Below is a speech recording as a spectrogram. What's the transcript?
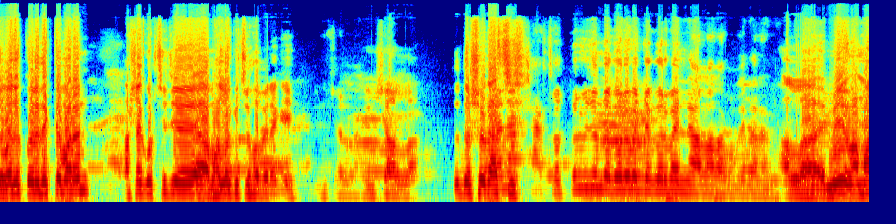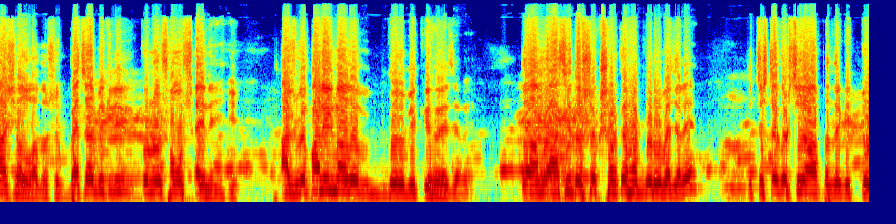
যোগাযোগ করে দেখতে পারেন। আশা করছি যে ভালো কিছু হবে নাকি? ইনশাআল্লাহ। তো দর্শক রাখবে এটা না আল্লাহ মাশাল্লাহ দর্শক বেচা বিক্রির কোনো সমস্যাই নেই। আসবে পানির মাঝে গরু বিক্রি হয়ে যাবে। তো আমরা আছি দর্শক সরকারহাট গরুর বাজারে। তো চেষ্টা করছিলাম আপনাদেরকে একটু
